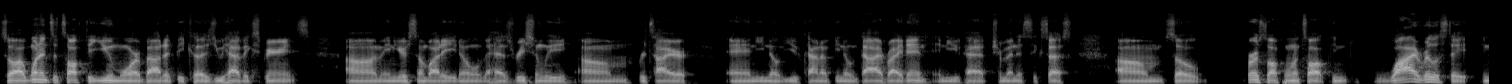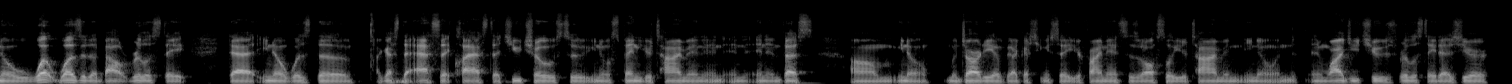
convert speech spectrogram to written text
So I wanted to talk to you more about it because you have experience um, and you're somebody, you know, that has recently um, retired and, you know, you've kind of, you know, dive right in and you've had tremendous success. Um, so first off, I want to talk why real estate, you know, what was it about real estate that, you know, was the, I guess the asset class that you chose to you know spend your time in and and, and invest. Um, you know, majority of I guess you can say your finances, also your time, and you know, and and why'd you choose real estate as your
